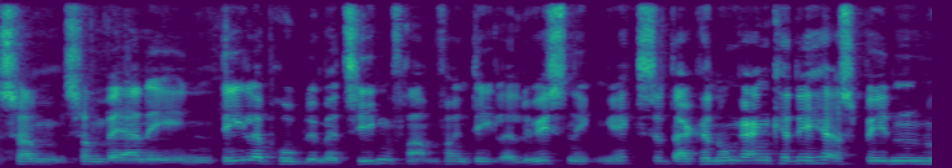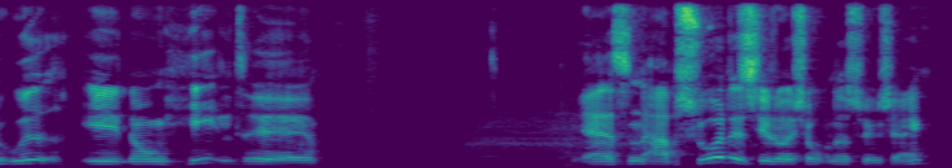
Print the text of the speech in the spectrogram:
som, som værende en del af problematikken frem for en del af løsningen. Ikke? Så der kan nogle gange kan det her spænde ud i nogle helt øh, ja, sådan absurde situationer, synes jeg. Ikke?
